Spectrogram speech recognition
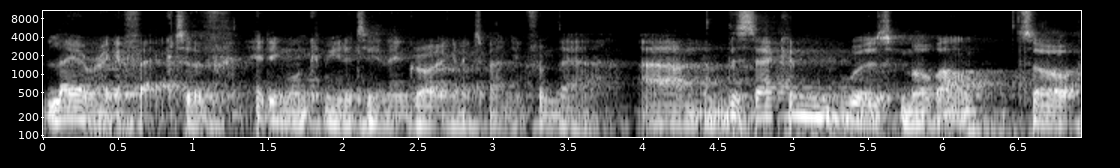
layering effect of hitting one community and then growing and expanding from there. Um, the second was mobile. So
